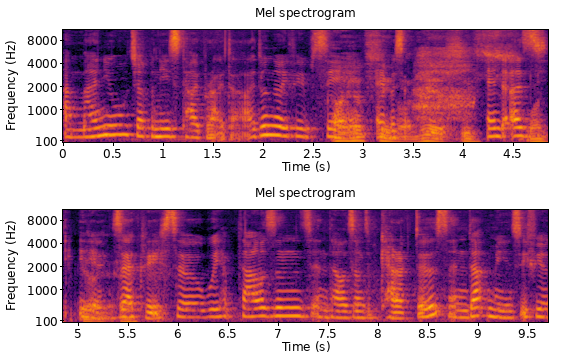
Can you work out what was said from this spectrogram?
a manual Japanese typewriter. I don't know if you've seen I it have seen ever. one, yes. And as one- yeah, exactly. So we have thousands and thousands of characters, and that means if you're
